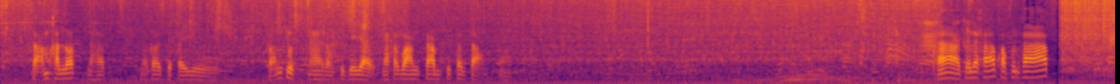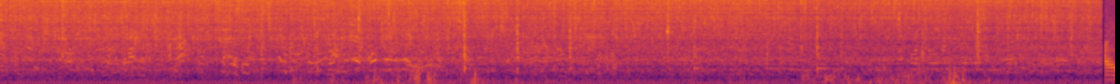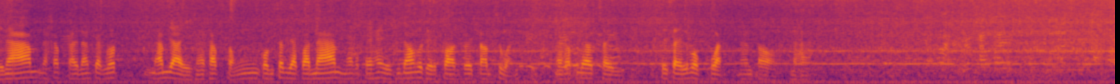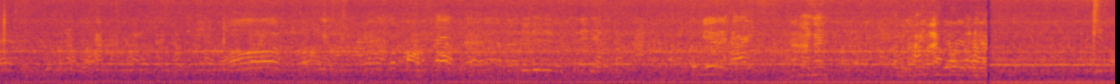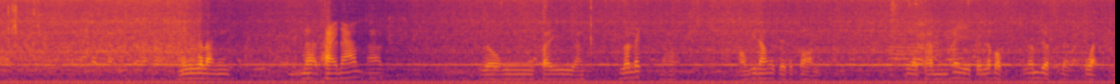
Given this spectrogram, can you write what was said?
3 คันรถนะครับ แล้วก็จะไปอยู่ 2จุดนะฮะสองจุดใหญ่ๆนะครับวางตามจุดต่างๆนะอ่าเชิญเลยครับ ขอบคุณครับใส่น้ำนะครับใส่น้ำจากรถ น้ำใหญ่นะครับของกรมทรัพยากรน้ำนะครับไปให้พี่น้องเกษตรกรโดยตามสวนนะครับแล้วใส่ไปใส่ระบบขวดนั่นต่อนะฮะอ๋อรถป่ามันแคบดีดีดีดีดีตรงนี้เลยใช่นี่ไงต้องทำอันเดียวเลยนะอันนี่กำลัง นะถ่ายน้ำนะครับลงไปอย่างรถเล็กนะครับของพี่น้องเกษตรกรเพื่อทำให้เป็นระบบน้ำหยดแบบขวดนะ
